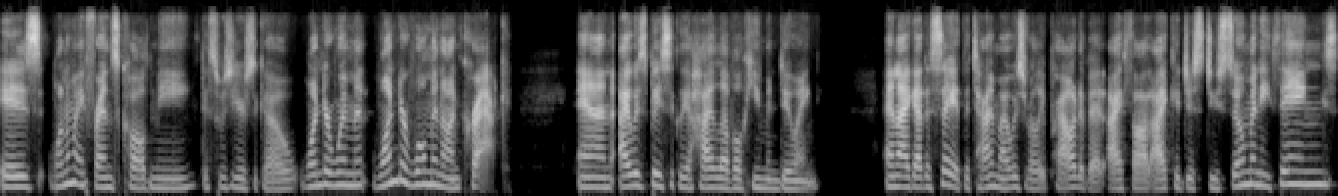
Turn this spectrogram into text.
is one of my friends called me, this was years ago, Wonder Woman, Wonder Woman on crack. And I was basically a high level human doing. And I got to say, at the time, I was really proud of it. I thought I could just do so many things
